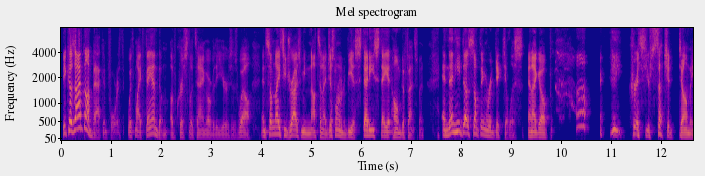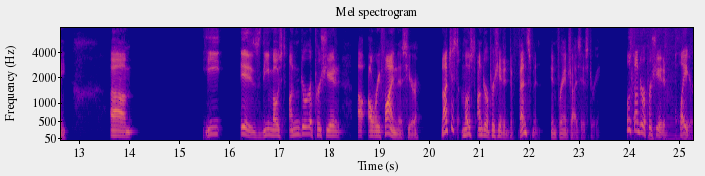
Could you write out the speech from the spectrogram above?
because I've gone back and forth with my fandom of Chris Letang over the years as well. And some nights he drives me nuts, and I just want him to be a steady, stay at home defenseman. And then he does something ridiculous, and I go, Chris, you're such a dummy. Um, he is the most underappreciated. I'll, I'll refine this here not just most underappreciated defenseman in franchise history, most underappreciated player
